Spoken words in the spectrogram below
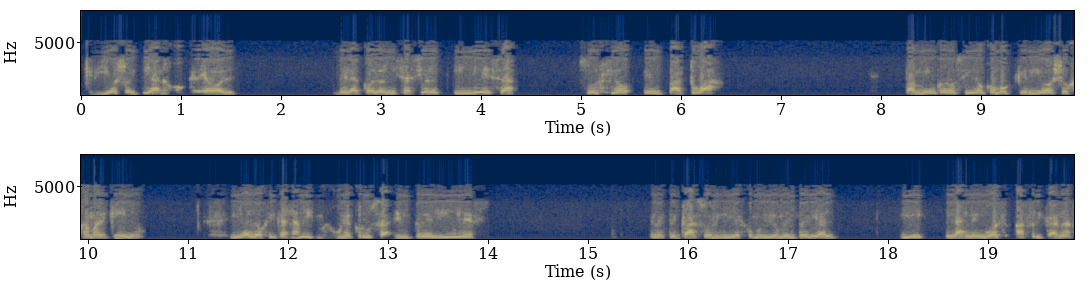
criollo haitiano o creol, de la colonización inglesa surgió el patois, también conocido como criollo jamaiquino. Y la lógica es la misma, una cruza entre el inglés en este caso el inglés como idioma imperial, y las lenguas africanas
